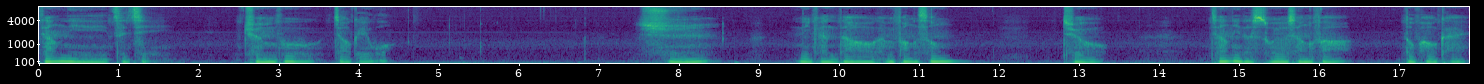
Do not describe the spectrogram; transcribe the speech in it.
将你自己全部交给我。十。你感到很放松，就将你的所有想法都抛开，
